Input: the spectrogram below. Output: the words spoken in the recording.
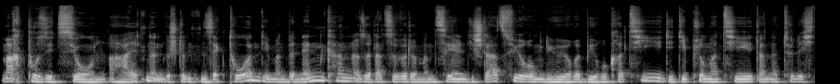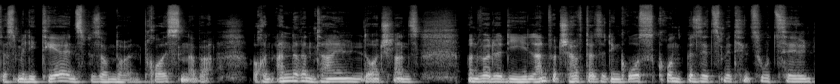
Machtposition erhalten in bestimmten Sektoren, die man benennen kann. Also dazu würde man zählen die Staatsführung, die höhere Bürokratie, die Diplomatie, dann natürlich das Militär, insbesondere in Preußen, aber auch in anderen Teilen Deutschlands. Man würde die Landwirtschaft, also den Großgrundbesitz mit hinzuzählen.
